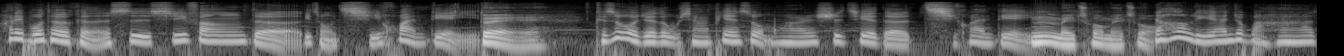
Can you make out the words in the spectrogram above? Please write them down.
《哈利波特》可能是西方的一种奇幻电影。对。可是我觉得武侠片是我们华人世界的奇幻电影。嗯，没错，没错。然后李安就把它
